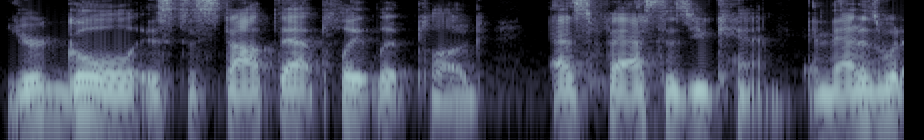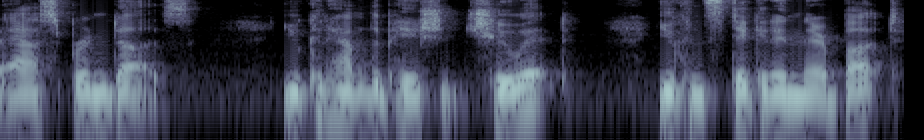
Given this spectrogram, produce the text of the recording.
Your goal is to stop that platelet plug as fast as you can, and that is what aspirin does. You can have the patient chew it, you can stick it in their butt.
